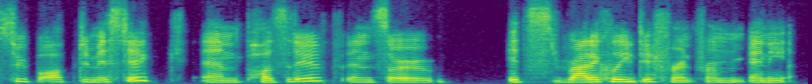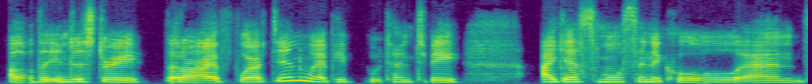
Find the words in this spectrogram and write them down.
super optimistic and. And so it's radically different from any other industry that I've worked in, where people tend to be, I guess, more cynical and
